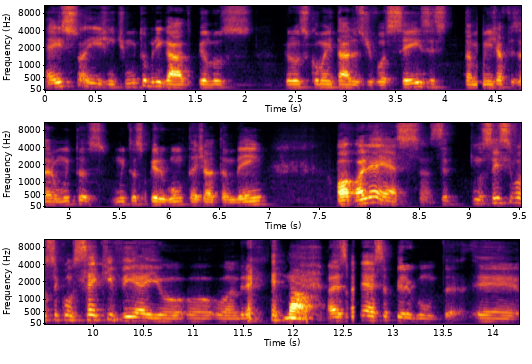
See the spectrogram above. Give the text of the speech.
É isso aí, gente. Muito obrigado pelos, pelos comentários de vocês. Também já fizeram muitas, muitas perguntas já também. Olha essa. não sei se você consegue ver aí, o, André. Não. Mas olha essa pergunta. É,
